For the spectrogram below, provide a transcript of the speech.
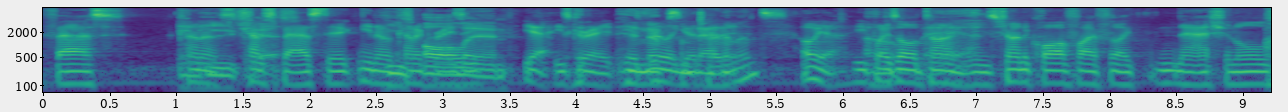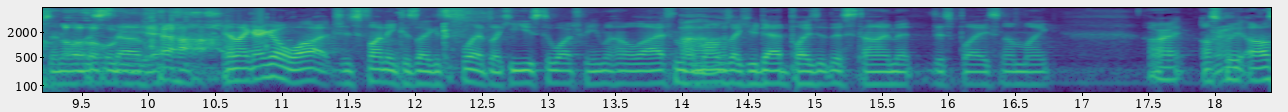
fast. kind of kind of spastic, you know, kind of crazy. in. Yeah, he's great. He's Hitting really good at it. Oh yeah, he plays Oh, all the time. man. He's trying to qualify for like nationals and all this Oh, stuff. yeah. And like I go watch. It's funny because like it's flipped. Like he used to watch me my whole life. And my Uh-huh. mom's like, "Your dad plays at this time at this place," and I'm like, "All right, I'll squeeze, right. I'll,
